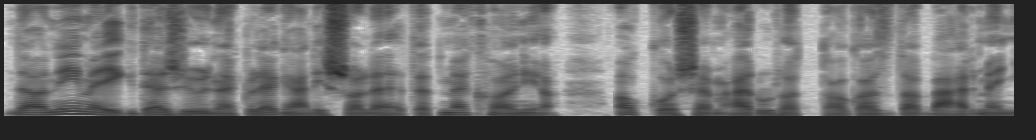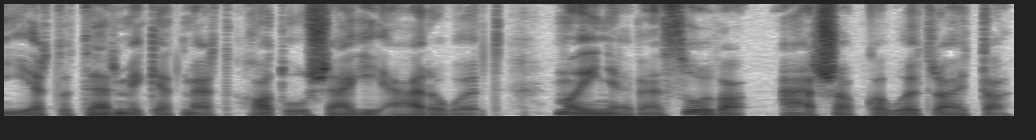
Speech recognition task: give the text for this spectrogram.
De a némelyik Dezsőnek legálisan lehetett meghalnia, akkor sem árulhatta a gazda bármennyiért a terméket, mert hatósági ára volt. Mai nyelven szólva ársapka volt rajta.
